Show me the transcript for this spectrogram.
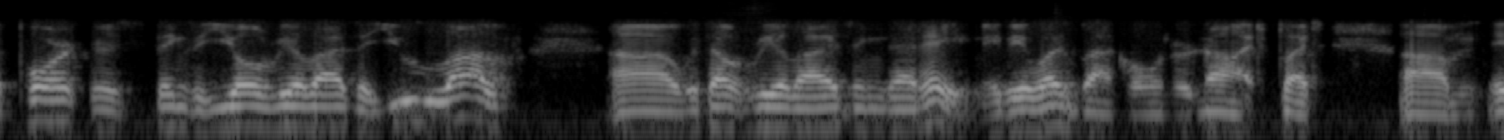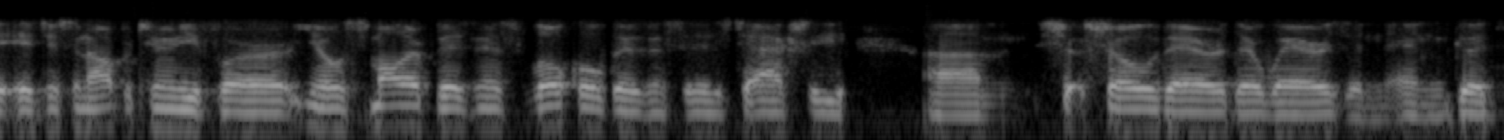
support. There's things that you'll realize that you love uh, without realizing that hey, maybe it was black owned or not. But um, it, it's just an opportunity for you know smaller business, local businesses to actually um, sh- show their their wares and, and goods.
